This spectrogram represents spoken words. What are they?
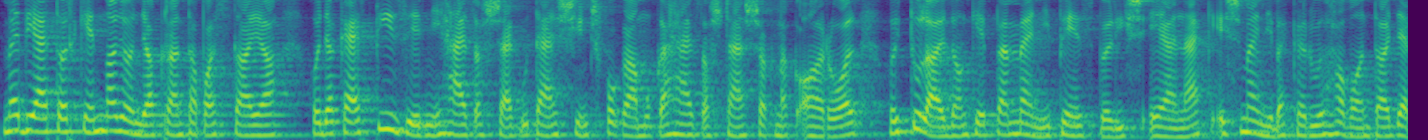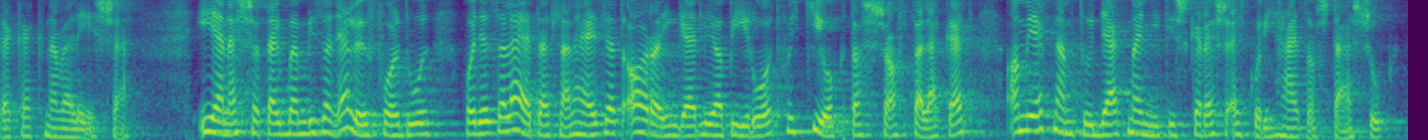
Mediátorként nagyon gyakran tapasztalja, hogy akár tíz évnyi házasság után sincs fogalmuk a házastársaknak arról, hogy tulajdonképpen mennyi pénzből is élnek, és mennyibe kerül havonta a gyerekek nevelése. Ilyen esetekben bizony előfordul, hogy ez a lehetetlen helyzet arra ingerli a bírót, hogy kioktassa a feleket, amiért nem tudják, mennyit is keres egykori házastársuk.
